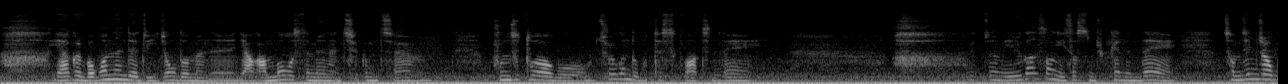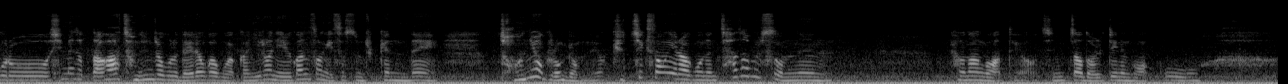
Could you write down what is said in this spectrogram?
하, 약을 먹었는데도 이 정도면은 약 안 먹었으면은 지금쯤 분수토하고 출근도 못했을 것 같은데 좀 일관성이 있었으면 좋겠는데 점진적으로 심해졌다가 점진적으로 내려가고 약간 이런 일관성이 있었으면 좋겠는데 전혀 그런 게 없네요. 규칙성이라고는 찾아볼 수 없는 변화인 것 같아요. 진짜 널뛰는 것 같고 하,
